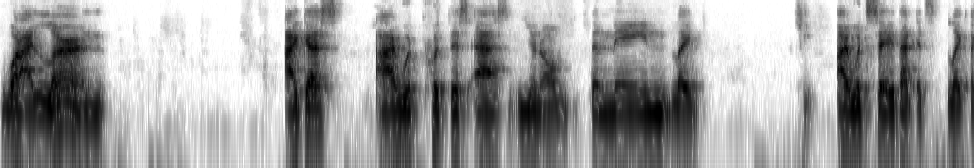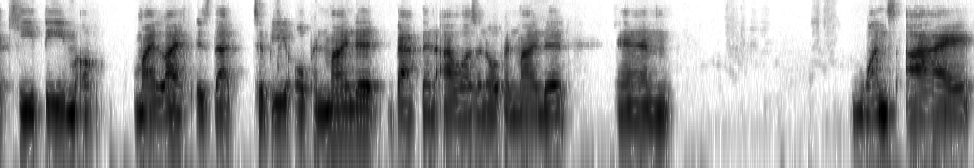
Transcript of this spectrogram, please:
what I learned, I guess I would put this as, you know, the main like I would say that it's like a key theme of my life is that to be open-minded. Back then I wasn't open-minded and once I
